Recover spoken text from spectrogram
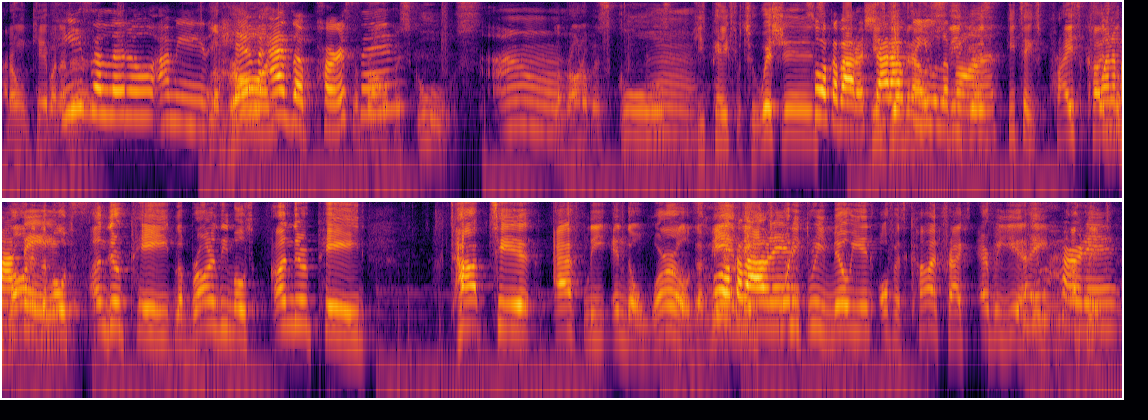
I don't care about He's a little. I mean, LeBron- him as a person. LeBron open schools. um, LeBron open schools. He's paid for tuition. Talk about a Shout out to you, LeBron. He takes price cuts. One of my LeBron is the most underpaid. LeBron is the most underpaid top tier athlete in the world. The man about it. makes 23 million off his contracts every year. That You ain't heard nothing. it.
